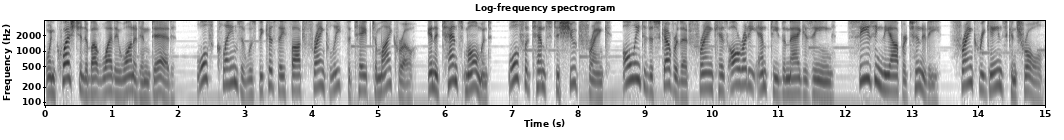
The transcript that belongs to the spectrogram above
When questioned about why they wanted him dead, Wolf claims it was because they thought Frank leaked the tape to Micro. In a tense moment, Wolf attempts to shoot Frank, only to discover that Frank has already emptied the magazine. Seizing the opportunity, Frank regains control,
